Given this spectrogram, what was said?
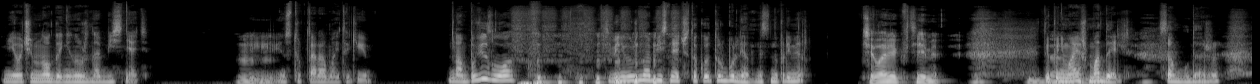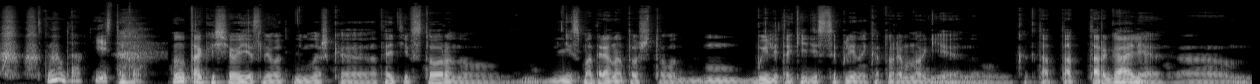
Мне очень много не нужно объяснять. Mm-hmm. И инструктора мои такие, нам повезло. Тебе не нужно объяснять, что такое турбулентность, например. Человек в теме. Ты понимаешь модель, саму даже. Ну да, есть такое. Ну, так еще, если вот немножко отойти в сторону, несмотря на то, что вот были такие дисциплины, которые многие ну, как-то отторгали, э,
